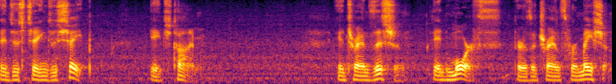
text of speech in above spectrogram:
It just changes shape each time. In transition, it morphs. There's a transformation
